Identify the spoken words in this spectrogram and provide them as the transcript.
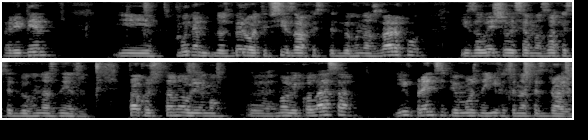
рідин. І будемо дозбирувати всі захисти двигуна зверху і залишилися в нас захисти двигуна знизу. Також встановлюємо нові колеса і, в принципі, можна їхати на тест-драйв.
